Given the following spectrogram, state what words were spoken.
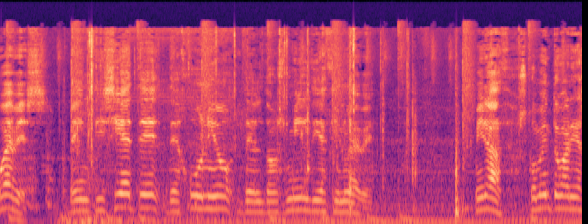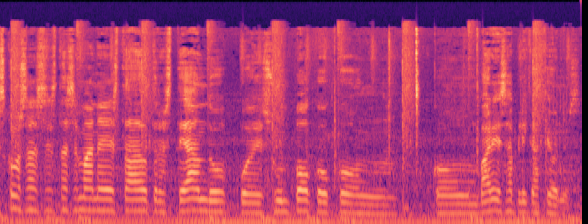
Jueves 27 de junio del 2019. Mirad, os comento varias cosas. Esta semana he estado trasteando pues un poco con, con varias aplicaciones.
